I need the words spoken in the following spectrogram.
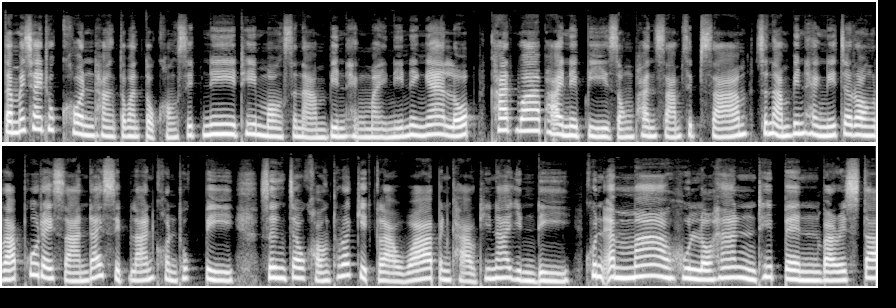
แต่ไม่ใช่ทุกคนทางตะวันตกของซิดนีย์ที่มองสนามบินแห่งใหม่นี้ในแง่ลบ คาดว่าภายในปี 2033 สนามบินแห่งนี้จะรองรับผู้โดยสารได้ 10 ล้านคนทุกปี ซึ่งเจ้าของธุรกิจกล่าวว่าเป็นข่าวที่น่ายินดี คุณแอมมาฮุลโลฮันที่เป็นบาริสต้า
